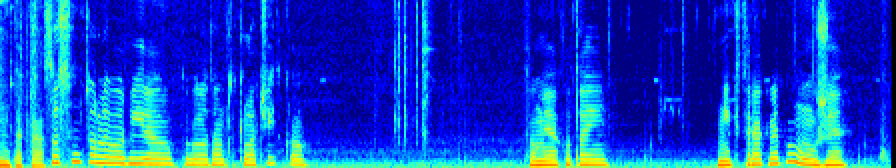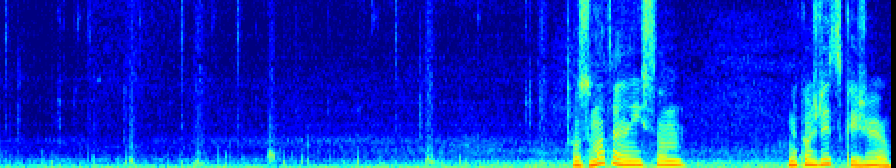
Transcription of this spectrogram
Hm, tak já co jsem tohle odbíral? To bylo tam to tlačítko. To mi jako tady nikterak nepomůže. To zmatený jsem. Jako vždycky, že jo?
